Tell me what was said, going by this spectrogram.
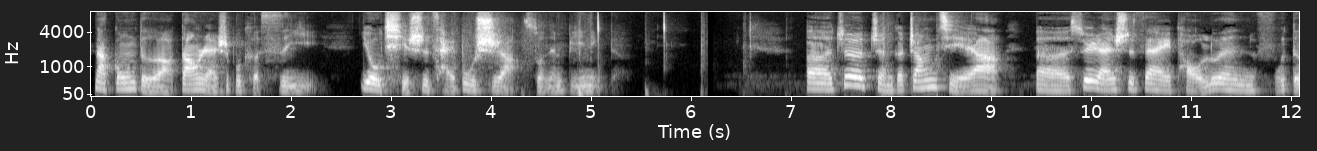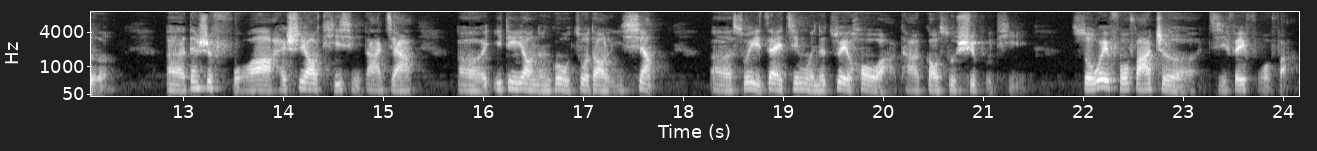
那功德啊当然是不可思议，又岂是财布施啊所能比拟的？呃，这整个章节啊，呃，虽然是在讨论福德，呃，但是佛啊还是要提醒大家，呃，一定要能够做到离相。呃，所以在经文的最后啊，他告诉须菩提，所谓佛法者，即非佛法。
